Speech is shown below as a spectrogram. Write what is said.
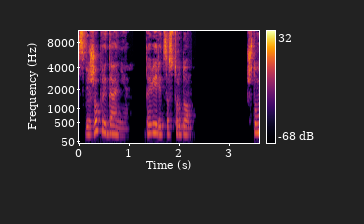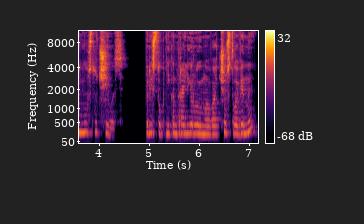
Свежо предание, довериться с трудом. Что у него случилось? Приступ неконтролируемого чувства вины?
